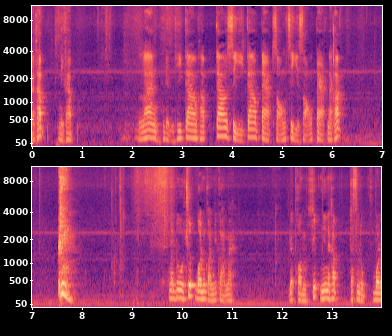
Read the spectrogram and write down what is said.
นะครับนี่ครับ ล่างเด่นที่ 9 ครับ 94 98 24 28 นะครับ มาดูชุดบนก่อนดีกว่ามา เดี๋ยวผมคลิปนี้นะครับ จะสรุปบน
